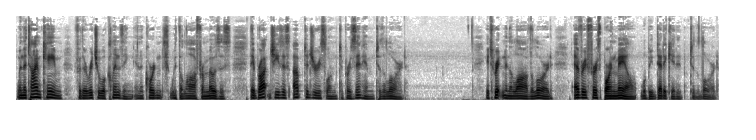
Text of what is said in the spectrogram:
When the time came for the ritual cleansing in accordance with the law from Moses, they brought Jesus up to Jerusalem to present him to the Lord. It's written in the law of the Lord, every firstborn male will be dedicated to the Lord.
